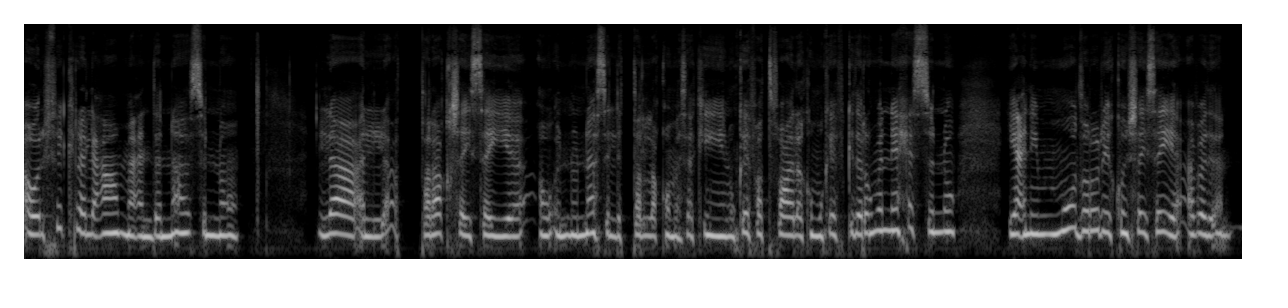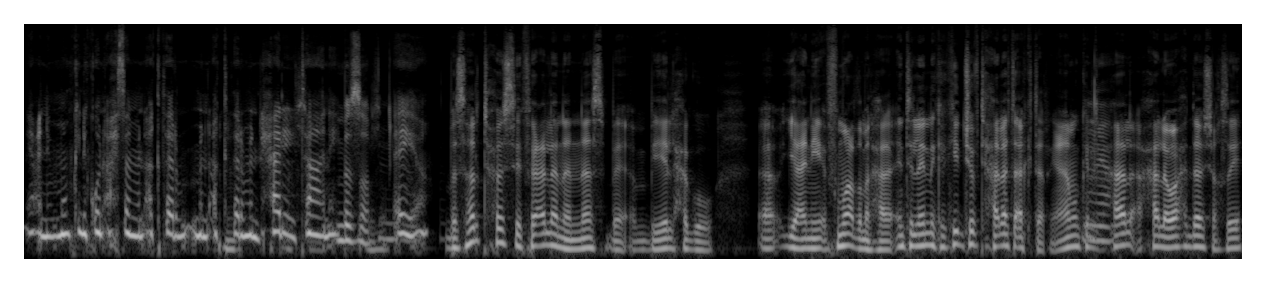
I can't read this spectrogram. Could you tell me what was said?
أو الفكرة العامة عند الناس إنه لا الطلاق شيء سيء أو إنه الناس اللي اتطلقوا مساكين وكيف أطفالكم وكيف كذا رغم إني أحس إنه يعني مو ضروري يكون شيء سيء أبدا. يعني ممكن يكون أحسن من أكثر من أكثر من حل تاني. بالضبط. أيوة بس هل تحسي فعلا الناس بي- بيلحقوا يعني في معظم الحالات أنت لأنك أكيد شفتي حالات أكثر يعني ممكن نعم. حالة حالة واحدة شخصية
